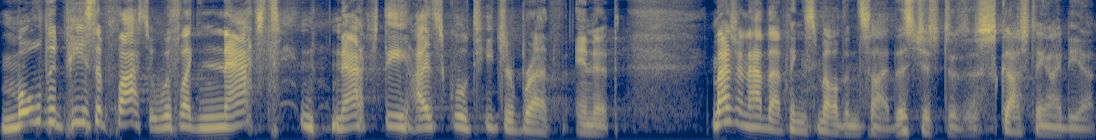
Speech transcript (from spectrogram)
Molded piece of plastic with like nasty, nasty high school teacher breath in it. Imagine how that thing smelled inside. That's just a disgusting idea.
